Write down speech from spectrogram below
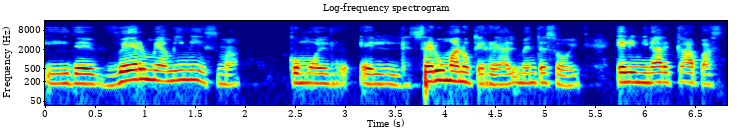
y de verme a mí misma como el, el, ser humano que realmente soy, eliminar capas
